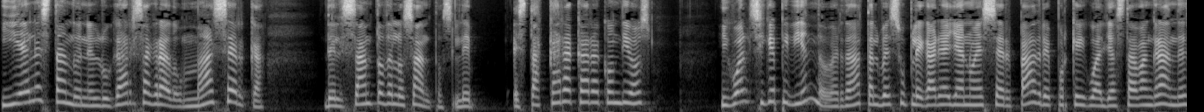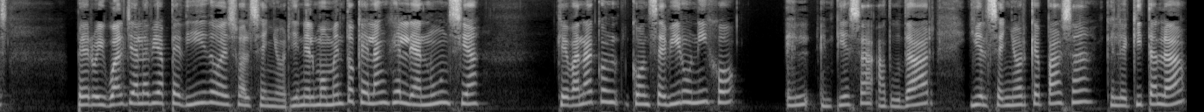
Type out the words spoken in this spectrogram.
Y él estando en el lugar sagrado más cerca del santo de los santos, le está cara a cara con Dios, igual sigue pidiendo, ¿verdad? Tal vez su plegaria ya no es ser padre porque igual ya estaban grandes, pero igual ya le había pedido eso al Señor. Y en el momento que el ángel le anuncia que van a concebir un hijo, él empieza a dudar y el Señor, ¿qué pasa? Que le quita la,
